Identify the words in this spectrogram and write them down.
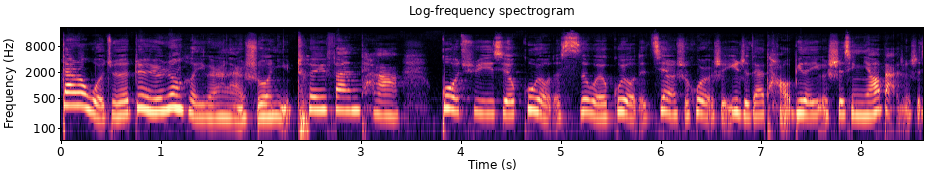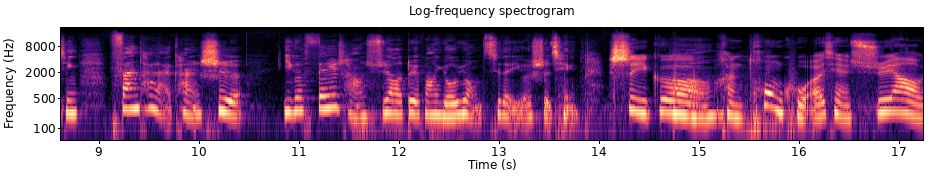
但是我觉得，对于任何一个人来说，你推翻他过去一些固有的思维、固有的见识，或者是一直在逃避的一个事情，你要把这个事情翻开来看，是一个非常需要对方有勇气的一个事情，是一个很痛苦，而且需要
